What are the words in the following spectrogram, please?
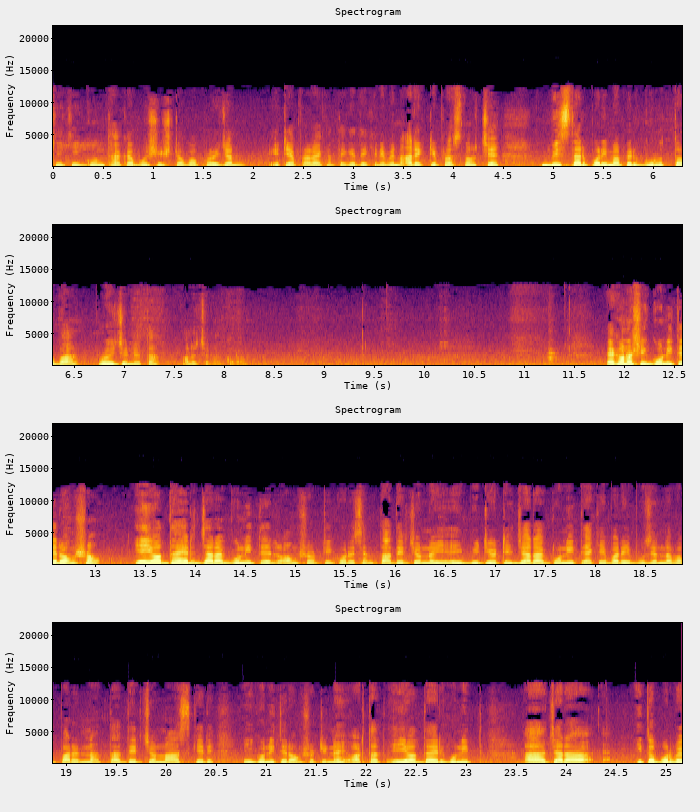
কি কি গুণ থাকা বৈশিষ্ট্য বা প্রয়োজন? এটি আপনারা এখান থেকে দেখে নেবেন। আরেকটি প্রশ্ন হচ্ছে, বিস্তার পরিমাপের গুরুত্ব বা প্রয়োজনীয়তা আলোচনা করো। এখন আসি গণিতের অংশ। এই অধ্যায়ের যারা গণিতের অংশটি করেছেন, তাদের জন্যই এই ভিডিওটি। যারা গণিত একেবারেই বুঝেন না বা পারেন না, তাদের জন্য আজকের এই গণিতের অংশটি নয়। অর্থাৎ এই অধ্যায়ের গণিত যারা ইতোপূর্বে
